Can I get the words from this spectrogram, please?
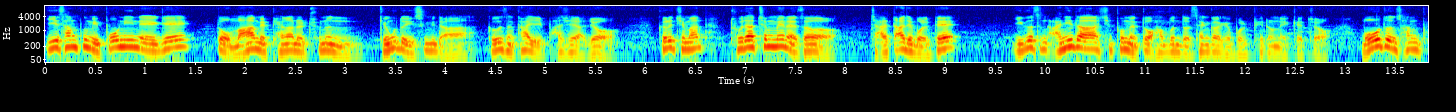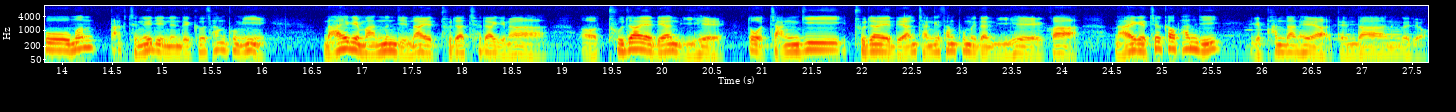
이 상품이 본인에게 또 마음의 평안을 주는 경우도 있습니다. 그것은 가입하셔야죠. 그렇지만 투자 측면에서 잘 따져볼 때 이것은 아니다 싶으면 또 한 번 더 생각해 볼 필요는 있겠죠. 모든 상품은 딱 정해져 있는데 그 상품이 나에게 맞는지 나의 투자 철학이나 어, 투자에 대한 이해 또 장기 투자에 대한 장기 상품에 대한 이해가 나에게 적합한지 이게 판단해야 된다는 거죠.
